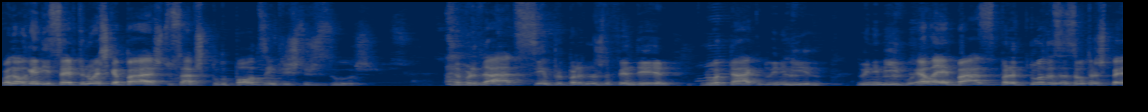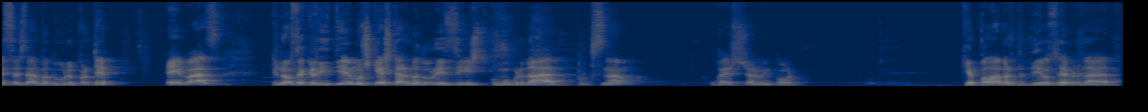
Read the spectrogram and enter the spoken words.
quando alguém disser tu não és capaz, tu sabes que tudo podes em Cristo Jesus. A verdade sempre para nos defender do ataque do inimigo. Do inimigo. Ela é a base para todas as outras peças da armadura. Até é base que nós acreditemos que esta armadura existe como verdade, porque senão o resto já não importa. Que a palavra de Deus é verdade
